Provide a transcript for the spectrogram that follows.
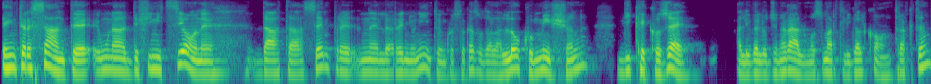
È interessante una definizione data sempre nel Regno Unito, in questo caso dalla Law Commission, di che cos'è a livello generale uno smart legal contract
